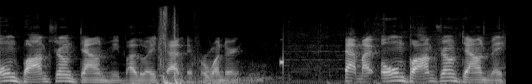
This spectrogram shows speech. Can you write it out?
Own bomb drone downed me, by the way, chat, if we're wondering. Chat, my own bomb drone downed me.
